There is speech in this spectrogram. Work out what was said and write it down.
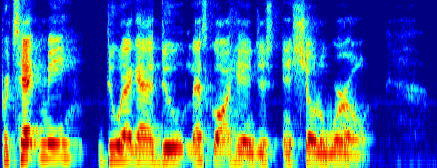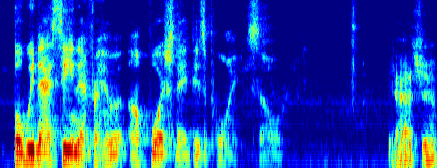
protect me, do what I gotta do. Let's go out here and just and show the world. But we're not seeing that for him, unfortunately, at this point. So Gotcha,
